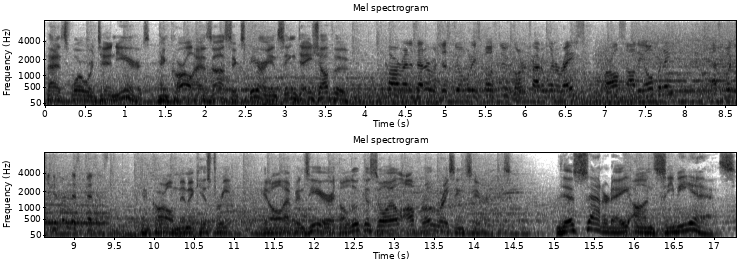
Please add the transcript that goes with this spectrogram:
Fast forward 10 years, and Carl has us experiencing deja vu. Carl Renezeder was just doing what he's supposed to do, going to try to win a race. Carl saw the opening. That's what you do in this business. Can Carl mimic history? It all happens here at the Lucas Oil Off Road Racing Series. This Saturday on CBS.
